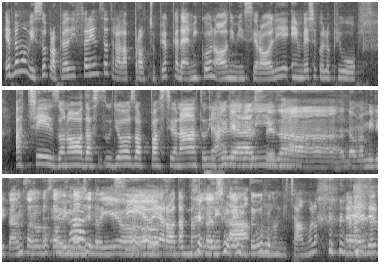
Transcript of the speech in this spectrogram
e abbiamo visto proprio la differenza tra l'approccio più accademico no, di Missiroli e invece quello più acceso no? da studioso appassionato di e federalismo. Anche da una militanza, non lo so, esatto. mi immagino io. Sì, è vero, ha dato anche l'età, gioventù. non diciamolo, eh, del,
